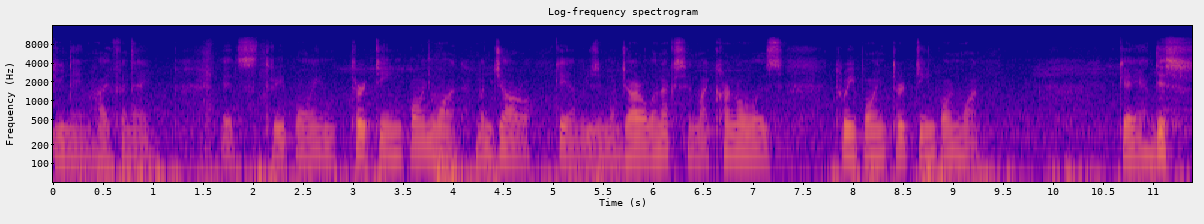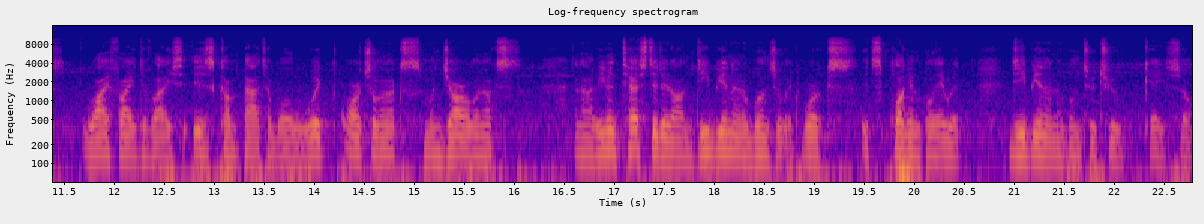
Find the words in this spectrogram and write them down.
uname-a. It's 3.13.1 Manjaro. Okay, I'm using Manjaro Linux, and my kernel is 3.13.1. Okay, and this Wi-Fi device is compatible with Arch Linux, Manjaro Linux, and I've even tested it on Debian and Ubuntu. It works. It's plug and play with Debian and Ubuntu too. Okay, so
